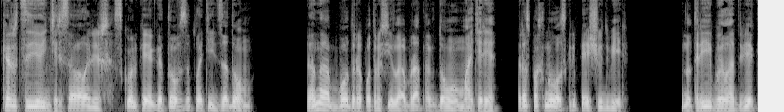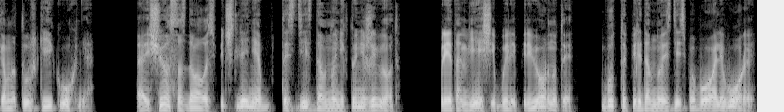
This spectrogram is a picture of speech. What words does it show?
Кажется, ее интересовало лишь, сколько я готов заплатить за дом. Она бодро потрусила обратно к дому матери, распахнула скрипящую дверь. Внутри было две комнатушки и кухня. А еще создавалось впечатление, будто здесь давно никто не живет. При этом вещи были перевернуты, будто передо мной здесь побывали воры.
